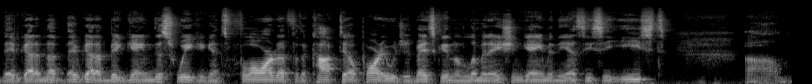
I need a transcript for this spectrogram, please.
They've got another. They've got a big game this week against Florida for the cocktail party, which is basically an elimination game in the SEC East. Um,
